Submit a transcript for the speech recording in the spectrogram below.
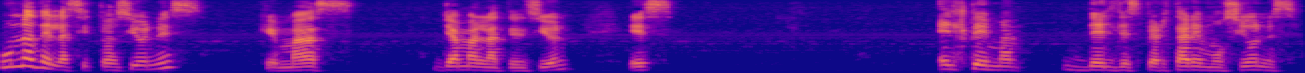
Una de las situaciones que más llaman la atención es el tema del despertar emociones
